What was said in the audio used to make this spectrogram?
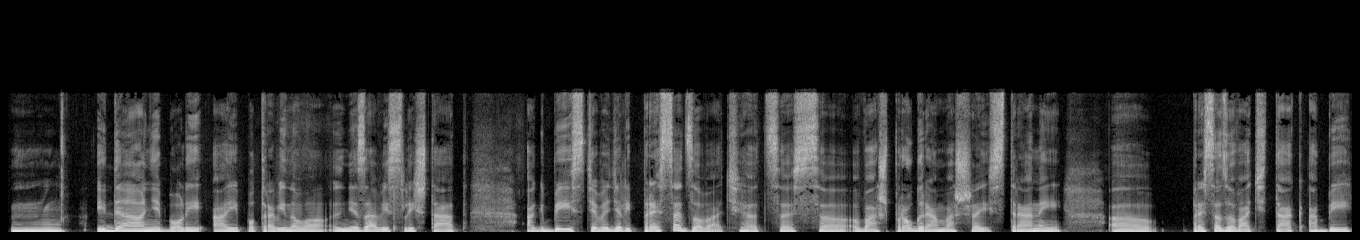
mm, ideálne boli aj potravinovo nezávislý štát, ak by ste vedeli presadzovať cez váš program vašej strany eh, presadzovať tak, aby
